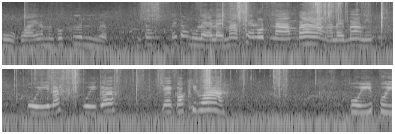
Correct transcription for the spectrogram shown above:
ปลูกไว้แล้วมันก็ขึ้นแบบไม่ต้องไม่ต้องดูแลอะไรมากแค่รดน้ำบ้างอะไรบ้างนี้ ปุ๋ยนะปุ๋ยก็ยายก็คิดว่า ปุ๋ยปุ๋ย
